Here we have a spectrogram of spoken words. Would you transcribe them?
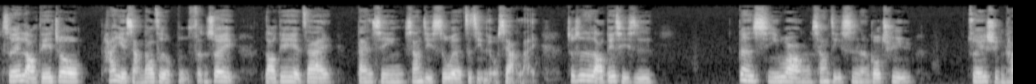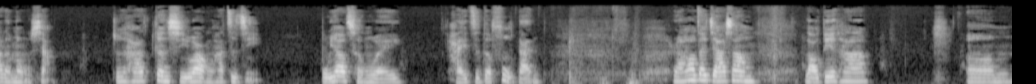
所以老爹就他也想到这个部分，所以老爹也在担心香吉士为了自己留下来，就是老爹其实更希望香吉士能够去追寻他的梦想，就是他更希望他自己不要成为孩子的负担，然后再加上老爹他。嗯，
